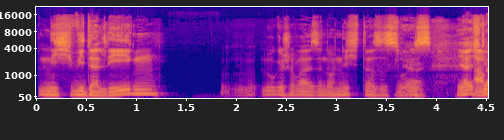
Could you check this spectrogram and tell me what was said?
nicht widerlegen, logischerweise noch nicht, dass es so Ja. ist. Ja, ich aber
